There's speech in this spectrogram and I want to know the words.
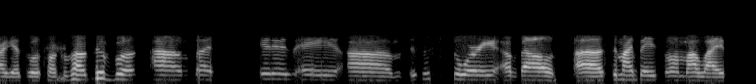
I guess we'll talk about the book. Um, but it is a um, it's a story about uh, semi based on my life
